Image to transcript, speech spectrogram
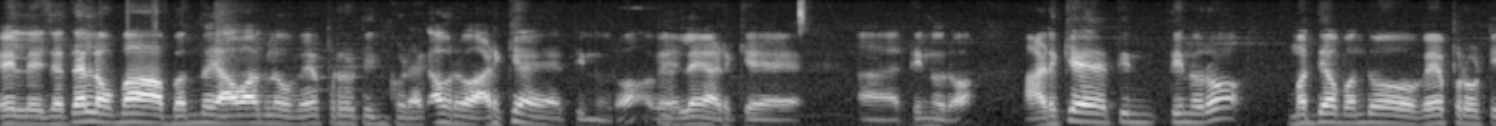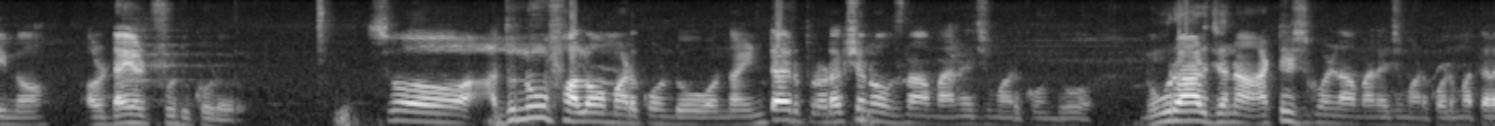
ಇಲ್ಲಿ ಜೊತೆಲ್ಲ ಒಬ್ಬ ಬಂದು ಯಾವಾಗಲೂ ವೇ ಪ್ರೋಟೀನ್ ಕೊಡಕ್ಕೆ ಅವರು ಅಡಿಕೆ ತಿನ್ನೋರು ಎಲೆ ಅಡಿಕೆ ತಿನ್ನೋರು. ಅಡಿಕೆ ತಿನ್ ತಿನ್ನೋರು ಮಧ್ಯ ಬಂದು ವೇ ಪ್ರೋಟೀನು ಅವ್ರು ಡಯಟ್ ಫುಡ್ ಕೊಡೋರು. ಸೊ ಅದನ್ನೂ ಫಾಲೋ ಮಾಡಿಕೊಂಡು ಒಂದು ಇಂಟೈರ್ ಪ್ರೊಡಕ್ಷನ್ ಹೌಸ್ನ ಮ್ಯಾನೇಜ್ ಮಾಡಿಕೊಂಡು ನೂರಾರು ಜನ ಆರ್ಟಿಸ್ಟ್ಗಳನ್ನ ಮ್ಯಾನೇಜ್ ಮಾಡ್ಕೊಂಡು ಮತ್ತೆ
